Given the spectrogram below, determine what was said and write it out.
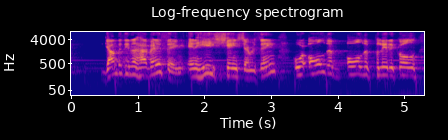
Gandhi didn't have anything, and he changed everything. Or all the all the political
